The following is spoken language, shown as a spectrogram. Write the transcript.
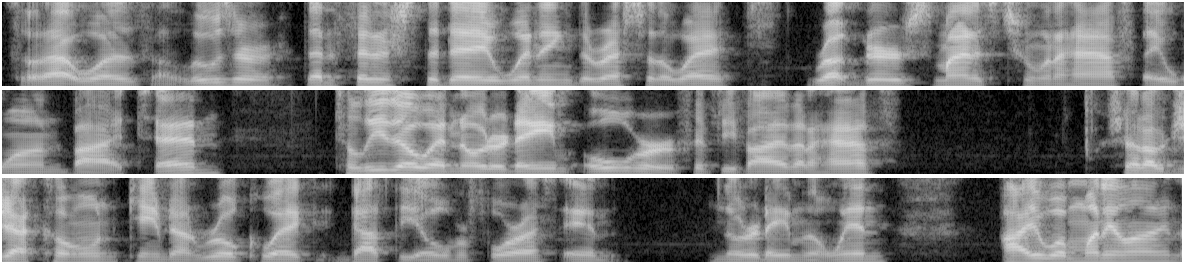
So that was a loser. Then finished the day winning the rest of the way. Rutgers minus two and a half. They won by 10. Toledo and Notre Dame over 55 and a half. Shout out Jack Coan. Came down real quick, got the over for us, and Notre Dame the win. Iowa money line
